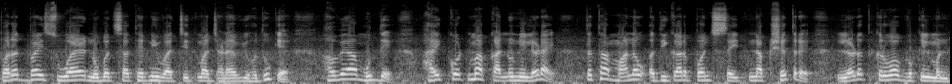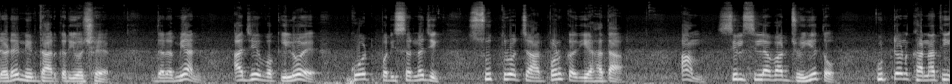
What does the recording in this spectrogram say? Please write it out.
ભરતભાઈ સુવાએ નોબત સાથેની વાતચીતમાં જણાવ્યું હતું કે, હવે આ મુદ્દે હાઈકોર્ટમાં કાનૂની લડાઈ તથા માનવ અધિકાર પંચ સહિતના ક્ષેત્રે લડત કરવા વકીલ મંડળે નિર્ધાર કર્યો છે. દરમિયાન આજે વકીલોએ કોર્ટ પરિસર નજીક સૂત્રોચ્ચાર પણ કર્યા હતા. આમ, સિલસિલાવાર જોઈએ તો કૂટણખાનાથી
